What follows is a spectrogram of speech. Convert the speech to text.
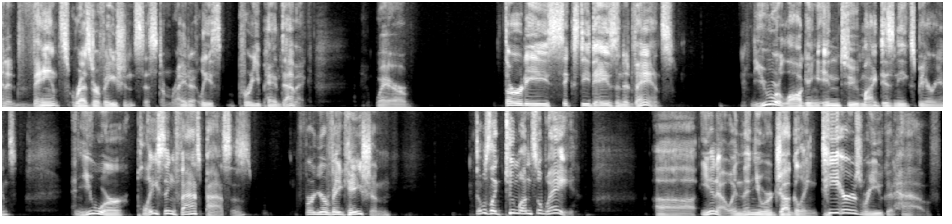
an advanced reservation system, right? At least pre-pandemic, where 30, 60 days in advance, you were logging into my Disney experience and you were placing fast passes for your vacation that was like two months away uh, you know, and then you were juggling tiers where you could have,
